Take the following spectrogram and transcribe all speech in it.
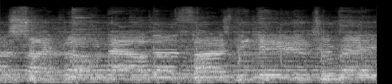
the sun.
